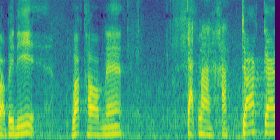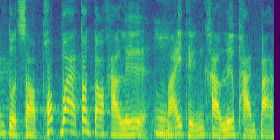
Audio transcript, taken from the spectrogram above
ต่อไปนี้วักทองนะจัดมาค่ะ จากการตรวจสอบพบว่าต้นตอข่าวลืออม หมายถึงข่าวลือผ่านปาก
